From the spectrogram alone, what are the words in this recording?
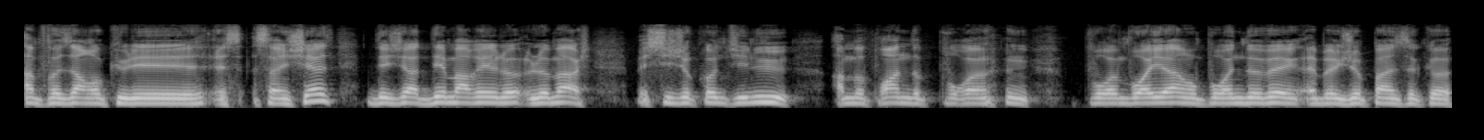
en faisant reculer Sanchez, déjà démarrer le, match. Mais si je continue à me prendre pour un, voyant ou pour un devin, eh ben, je pense que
